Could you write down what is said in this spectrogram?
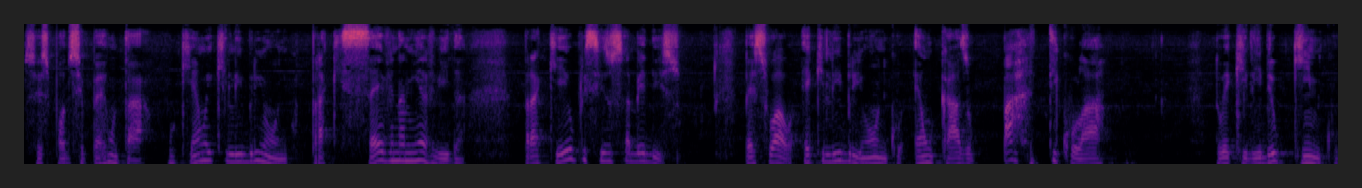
Vocês podem se perguntar, o que é um equilíbrio iônico? Para que serve na minha vida? Para que eu preciso saber disso? Pessoal, equilíbrio iônico é um caso particular do equilíbrio químico,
